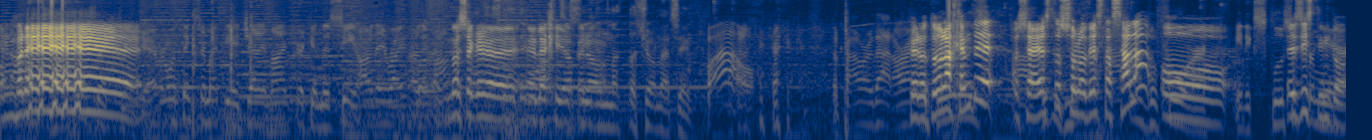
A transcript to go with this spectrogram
¡Hombre! Everyone thinks there might be a Jedi mind trick in this scene. Are they right? Are they wrong? No sé qué he elegido, pero... Pero toda la gente, o sea, ¿esto es solo de esta sala o es distinto?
